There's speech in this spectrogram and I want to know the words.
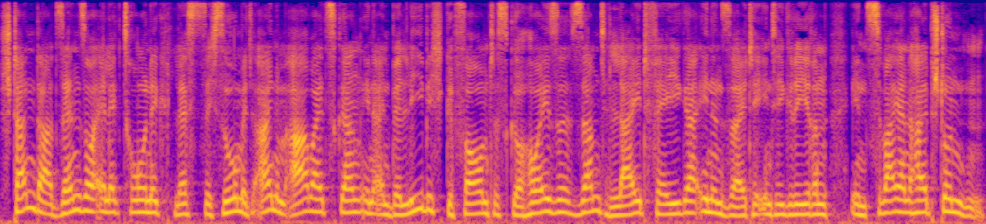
Standard-Sensorelektronik lässt sich so mit einem Arbeitsgang in ein beliebig geformtes Gehäuse samt leitfähiger Innenseite integrieren in zweieinhalb Stunden.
